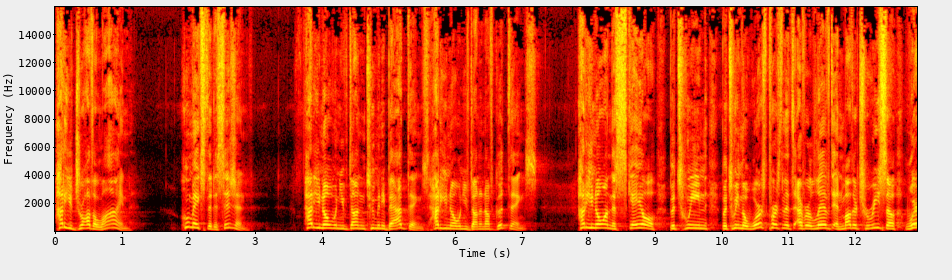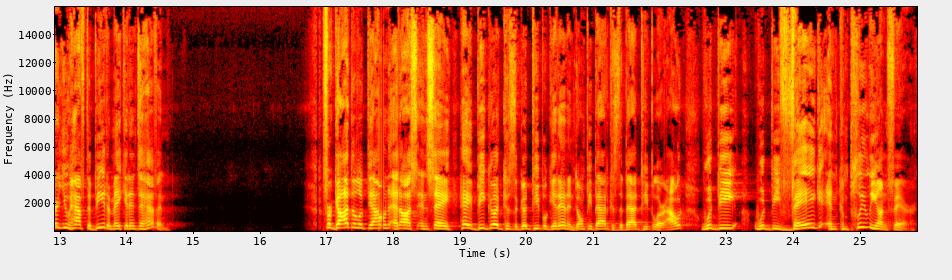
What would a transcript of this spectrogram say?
How do you draw the line? Who makes the decision? How do you know when you've done too many bad things? How do you know when you've done enough good things? How do you know on the scale between, between the worst person that's ever lived and Mother Teresa where you have to be to make it into heaven? For God to look down at us and say, hey, be good because the good people get in and don't be bad because the bad people are out would be, would be vague and completely unfair.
